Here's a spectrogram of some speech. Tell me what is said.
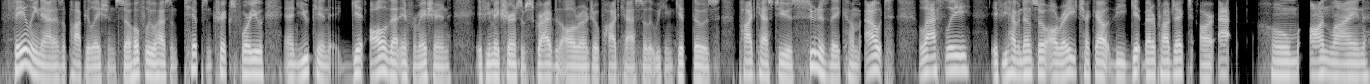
failing at as a population. So hopefully we'll have some tips and tricks for you and you can get all of that information if you make sure and subscribe to the All Around Joe podcast so that we can get those podcasts to you as soon as they come out. Lastly, if you haven't done so already, check out the Get Better Project, our at home online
